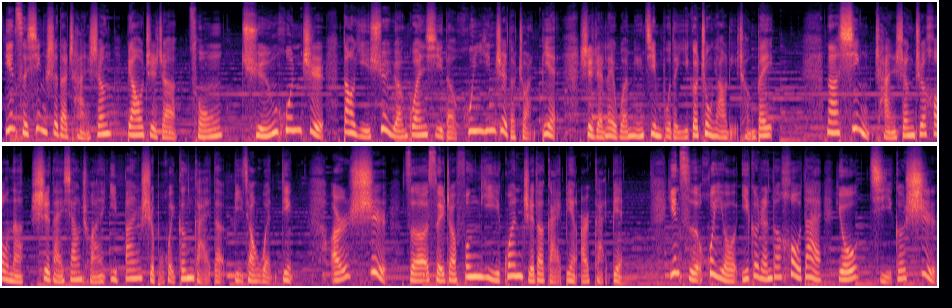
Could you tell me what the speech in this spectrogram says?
因此姓氏的产生标志着从群婚制到以血缘关系的婚姻制的转变，是人类文明进步的一个重要里程碑。那姓产生之后呢，世代相传一般是不会更改的，比较稳定，而氏则随着封邑官职的改变而改变。因此，会有一个人的后代有几个氏，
